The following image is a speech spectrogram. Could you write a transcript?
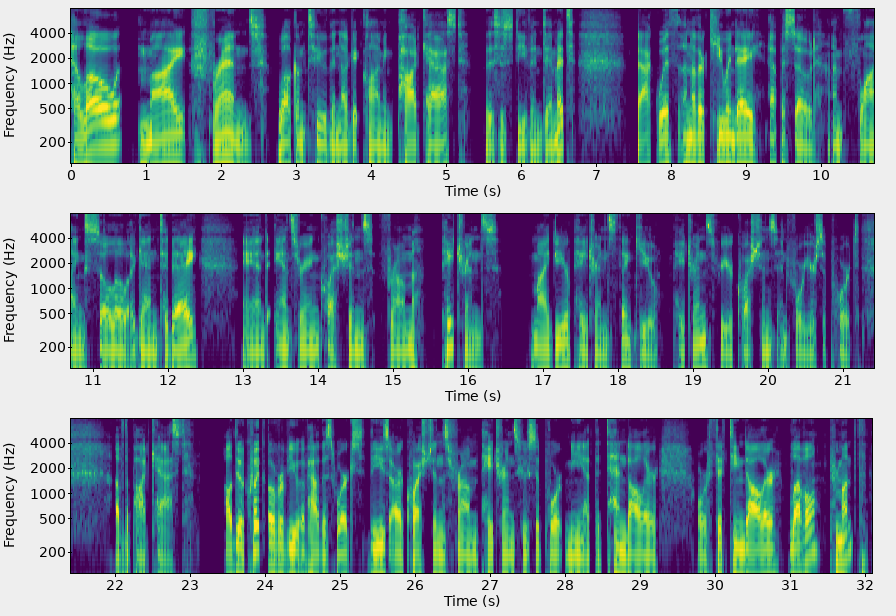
Hello, my friends. Welcome to the Nugget Climbing Podcast. This is Steven DiMeo, back with another Q&A episode. I'm flying solo again today and answering questions from patrons. My dear patrons, thank you, patrons, for your questions and for your support of the podcast. I'll do a quick overview of how this works. These are questions from patrons who support me at the $10 or $15 level per month.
